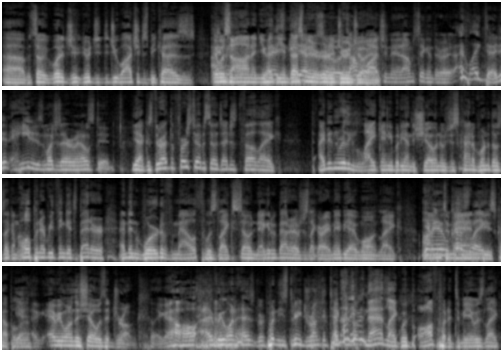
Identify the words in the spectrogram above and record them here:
Uh, so, what did you, did you did you watch it just because it I was mean, on and you had the investment, or did you enjoy I'm it? watching it. I'm sticking through it. I liked it. I didn't hate it as much as everyone else did. Yeah, because throughout the first two episodes, I just felt like I didn't really like anybody on the show, and it was just kind of one of those like I'm hoping everything gets better, and then word of mouth was like so negative about it. I was just like, all right, maybe I won't like Yeah, I on mean, demand like, these couple yeah, of. like, everyone on the show was a drunk. Like all, everyone has. We're putting these three drunk detectives. not even that like would off put it to me. It was like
